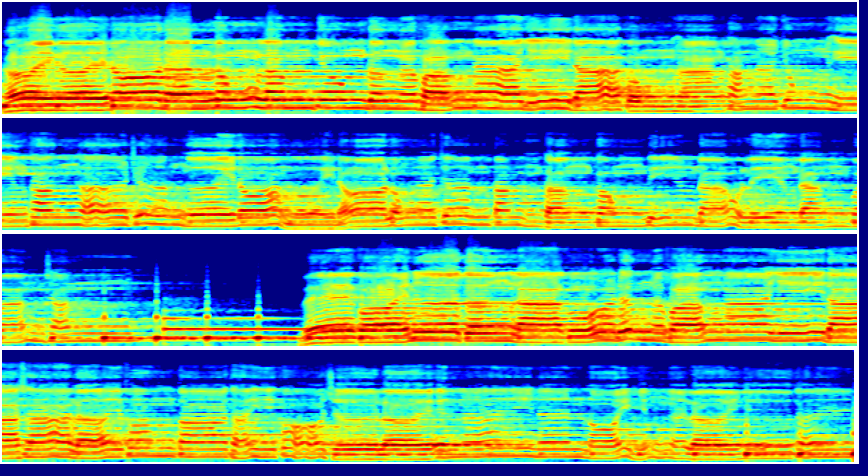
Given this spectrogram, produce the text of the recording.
Thời người đó đến lung lâm chung đừng phật a di đã cùng hàng thanh chúng hiền thân ở trước người đó. Người đó lung trên tâm thần không điên đảo liền đặng vãng sanh. Về cõi nước cưng là của đức phật a di đà xa lời phong ta thấy có sự lời in ấy nên nói những lời như thế.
